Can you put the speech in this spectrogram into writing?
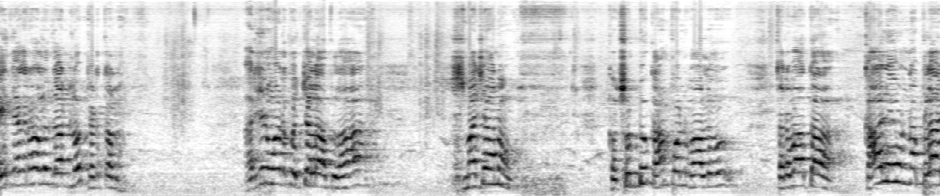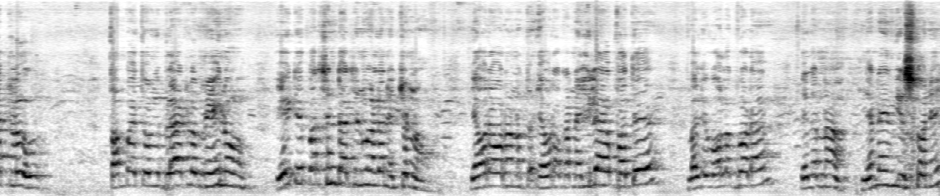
ఐదు ఎకరాలు దాంట్లో పెడతాను. అర్జునవాడకి వచ్చే లోపల శ్మశానం ఒక చుట్టూ కాంపౌండ్ వాళ్ళు తర్వాత ఖాళీ ఉన్న ప్లాట్లు తొంభై తొమ్మిది ప్లాట్లు మెయిన్ ఎయిటీ పర్సెంట్ అర్జున్ వాళ్ళని ఇచ్చున్నాం. ఎవరెవరన్నా ఎవరికన్నా ఇయ్యలేకపోతే మళ్ళీ వాళ్ళకు కూడా ఏదన్నా నిర్ణయం తీసుకొని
